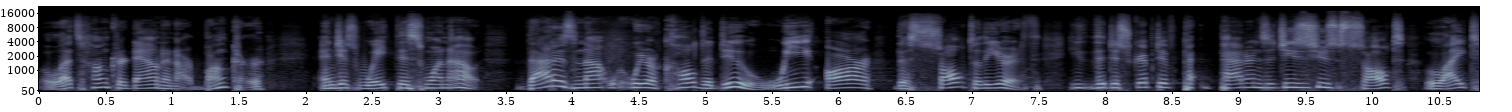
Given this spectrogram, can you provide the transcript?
let's hunker down in our bunker and just wait this one out. That is not what we are called to do. We are the salt of the earth. The descriptive p- patterns that Jesus used, salt, light,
